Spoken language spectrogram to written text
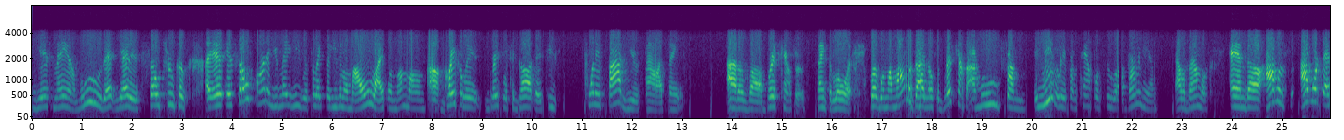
Yes, ma'am. Ooh, that that is so true. Cause it, it's so funny. You made me reflect even on my own life when my mom, uh, gratefully, grateful to God that she's 25 years now, I think, out of uh, breast cancer. Thank the Lord. But when my mom was diagnosed with breast cancer, I moved from immediately from Tampa to uh, Birmingham, Alabama, and uh, I was I worked as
